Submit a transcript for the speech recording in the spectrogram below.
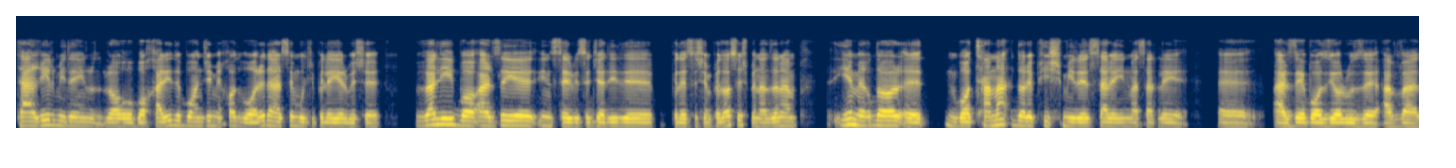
تغییر میده این راه و با خرید بانجی می‌خواد وارد عرصه multiplayer بشه. ولی با عرضه این سرویس جدید پلیستشن پلاسش به نظرم یه مقدار با طمع داره پیش میره سر این مسئله عرضه بازی ها روز اول.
